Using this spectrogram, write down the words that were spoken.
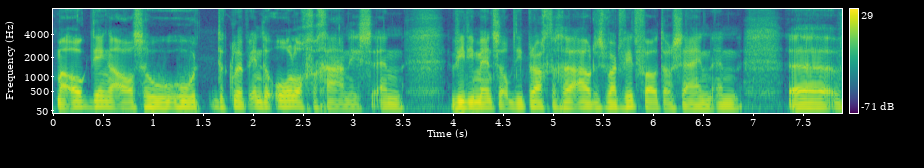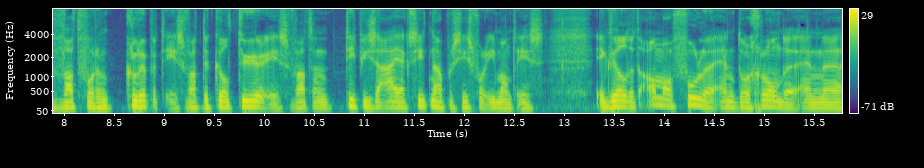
maar ook dingen als hoe, hoe de club in de oorlog vergaan is. En wie die mensen op die prachtige oude zwart-wit foto's zijn. En uh, wat voor een club het is, wat de cultuur is, wat een typische Ajax-ziet nou precies voor iemand is. Ik wilde het allemaal voelen en doorgronden. En uh,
